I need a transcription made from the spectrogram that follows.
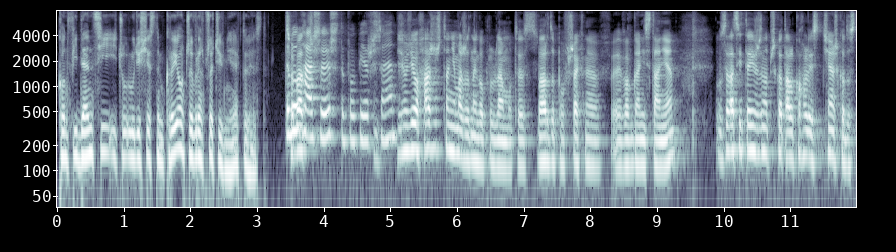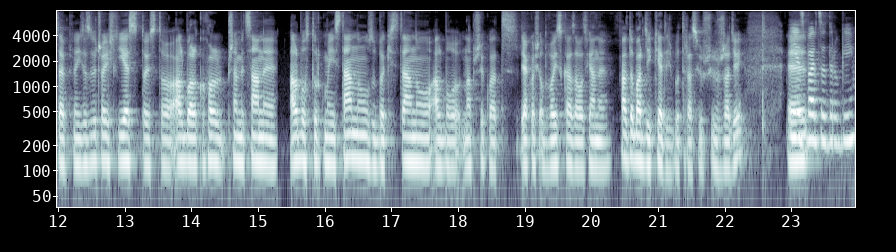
konfidencji i czy ludzie się z tym kryją, czy wręcz przeciwnie? Jak to jest? To Trzeba- był haszysz, to po pierwsze. Jeśli chodzi o haszysz, to nie ma żadnego problemu. To jest bardzo powszechne w, w Afganistanie. Z racji tej, że na przykład alkohol jest ciężko dostępny i zazwyczaj jeśli jest, to jest to albo alkohol przemycany albo z Turkmenistanu, z Uzbekistanu, albo na przykład jakoś od wojska załatwiany, ale to bardziej kiedyś, bo teraz już, już rzadziej. E, Jest bardzo drogi.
